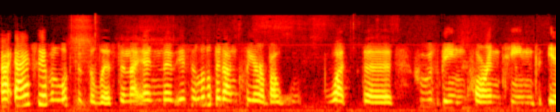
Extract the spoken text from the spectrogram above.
I, I actually haven't looked at the list, and, I, and it's a little bit unclear about what the who's being quarantined in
